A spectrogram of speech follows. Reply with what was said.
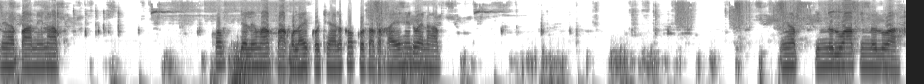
นี่ครับปานนี้นะครับก็อย่าลืมครับฝากกดไลค์กดแชร์แล้วก็กด subscribe ให้ด้วยนะครับนี่ครับยิงรัวๆยิงรัวๆ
